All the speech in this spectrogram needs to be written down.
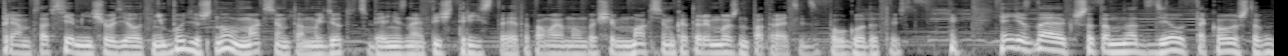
прям совсем ничего делать не будешь, ну, максимум там идет у тебя, не знаю, 1300. Это, по-моему, вообще максимум, который можно потратить за полгода. То есть я не знаю, что там надо сделать такого, чтобы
